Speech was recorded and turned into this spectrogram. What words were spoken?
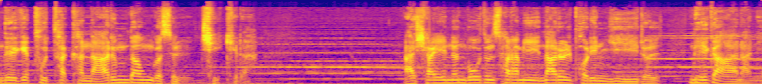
내게 부탁한 아름다운 것을 지키라. 아시아에 있는 모든 사람이 나를 버린 이 일을 내가 아나니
